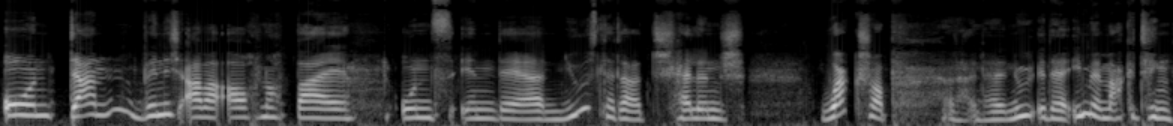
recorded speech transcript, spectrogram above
Und dann bin ich aber auch noch bei uns in der Newsletter Challenge Workshop, oder in der E-Mail-Marketing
